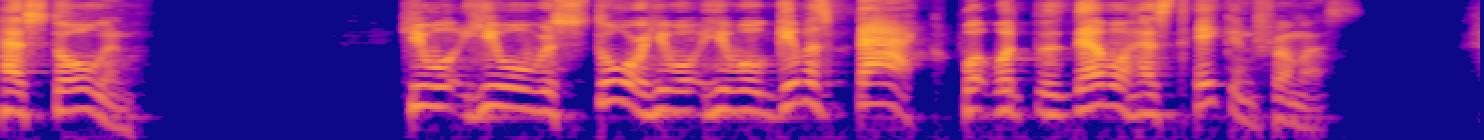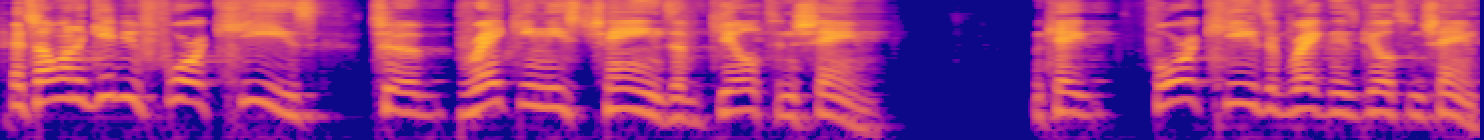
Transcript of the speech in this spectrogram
has stolen. He will, he will restore, he will, he will give us back what, what the devil has taken from us. And so I want to give you four keys to breaking these chains of guilt and shame. Okay, four keys of breaking these guilt and shame.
